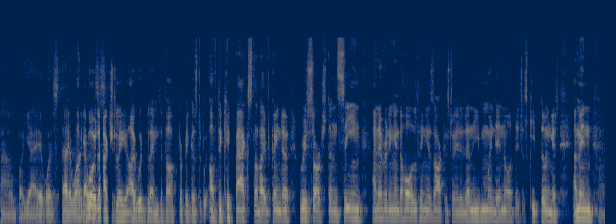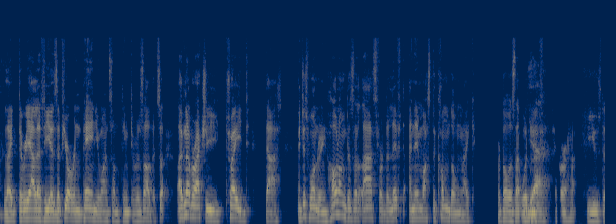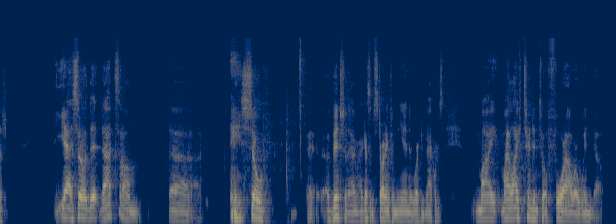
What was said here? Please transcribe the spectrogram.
Um, but yeah, it was that. It was, I that would was actually, I would blame the doctor because of the kickbacks that I've kind of researched and seen and everything, and the whole thing is orchestrated. And even when they know it, they just keep doing it. I mean, right. like the reality is, if you're in pain, you want something to resolve it. So I've never actually tried that. I'm just wondering how long does it last for the lift, and then what's the come down like for those that wouldn't yeah. have ever used it? Yeah, so that that's um, uh, so uh, eventually, I guess I'm starting from the end and working backwards. My my life turned into a four hour window,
